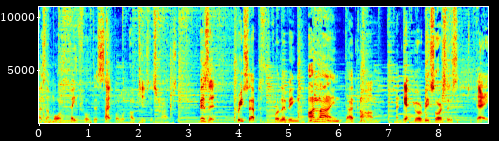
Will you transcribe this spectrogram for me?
as a more faithful disciple of Jesus Christ. Visit preceptsforlivingonline.com and get your resources today.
